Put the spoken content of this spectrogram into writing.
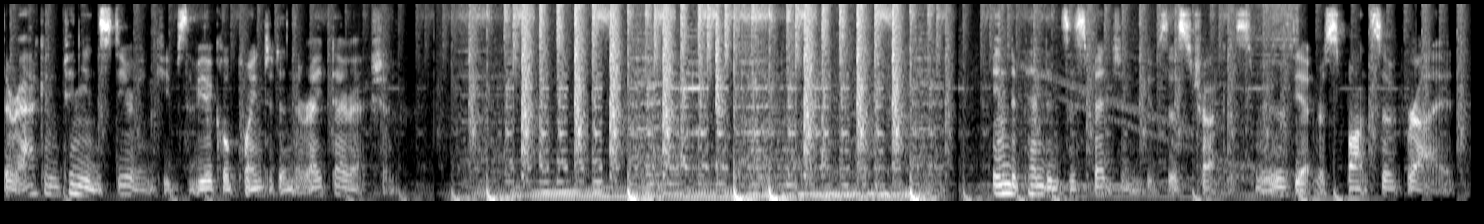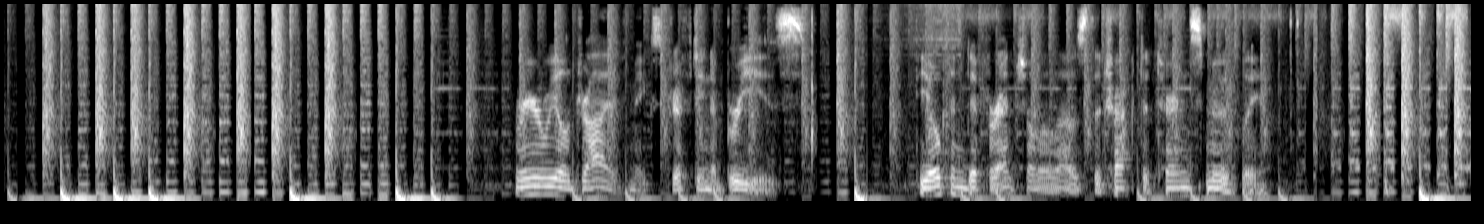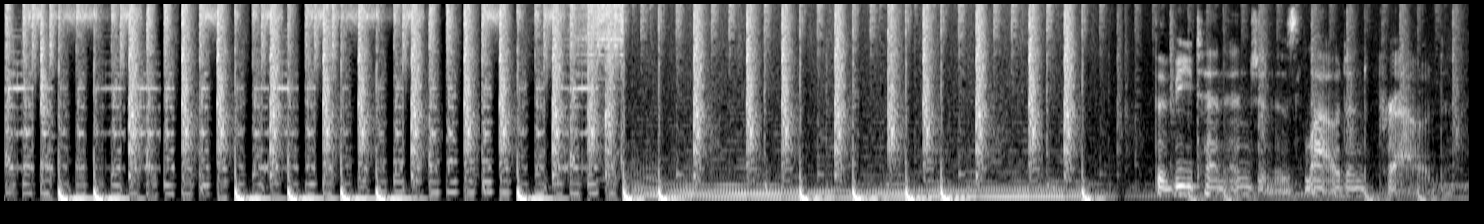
The rack and pinion steering keeps the vehicle pointed in the right direction. Independent suspension gives this truck a smooth yet responsive ride. Rear-wheel drive makes drifting a breeze. The open differential allows the truck to turn smoothly. The V10 engine is loud and proud.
